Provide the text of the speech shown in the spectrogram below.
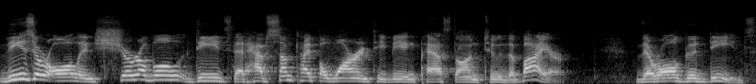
These are all insurable deeds that have some type of warranty being passed on to the buyer. They're all good deeds.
